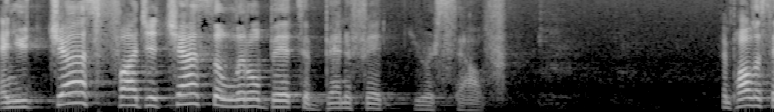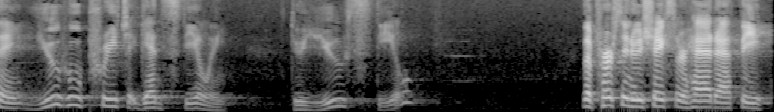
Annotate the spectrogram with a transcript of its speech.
And you just fudge it just a little bit to benefit yourself. And Paul is saying, You who preach against stealing, do you steal? The person who shakes their head at the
